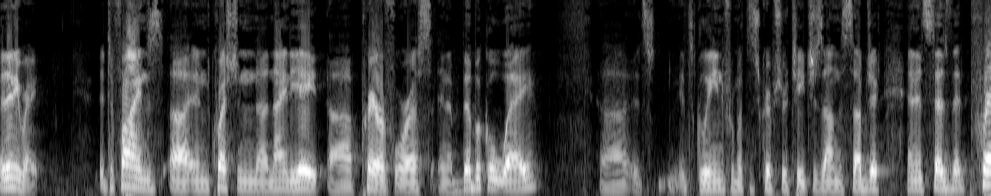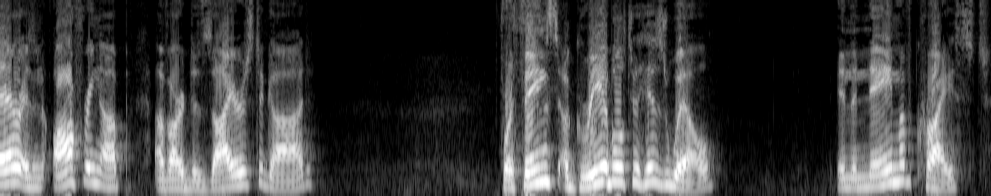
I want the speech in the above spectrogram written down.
At any rate, it defines uh, in question uh, 98 uh, prayer for us in a biblical way. Uh, it's, it's gleaned from what the scripture teaches on the subject. And it says that prayer is an offering up of our desires to God for things agreeable to His will in the name of Christ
